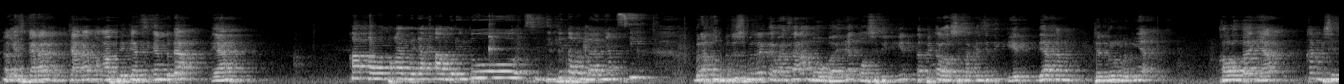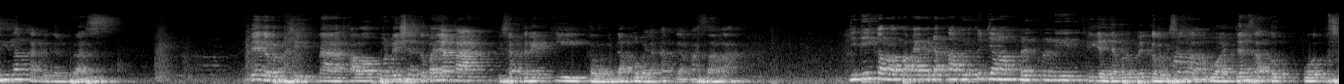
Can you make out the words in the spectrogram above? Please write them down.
Oke sekarang cara mengaplikasikan bedak ya. Kak kalau pakai bedak tabur itu sedikit atau banyak sih? Bedak tabur itu sebenarnya gak masalah mau banyak mau sedikit, tapi kalau semakin sedikit dia akan cenderung berminyak. Kalau banyak kan bisa dihilangkan dengan brush. Dia nggak bersih. Nah kalau foundation kebanyakan bisa kereki, kalau bedak kebanyakan nggak masalah. Jadi kalau pakai bedak tabur itu jangan pelit-pelit. Iya jangan berpikir kalau bisa satu wajah satu quotes.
